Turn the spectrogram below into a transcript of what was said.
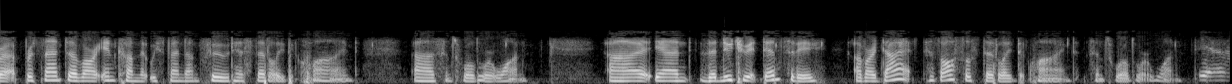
uh, percent of our income that we spend on food has steadily declined uh, since World War One, uh, and the nutrient density of our diet has also steadily declined since World War One. Yeah.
